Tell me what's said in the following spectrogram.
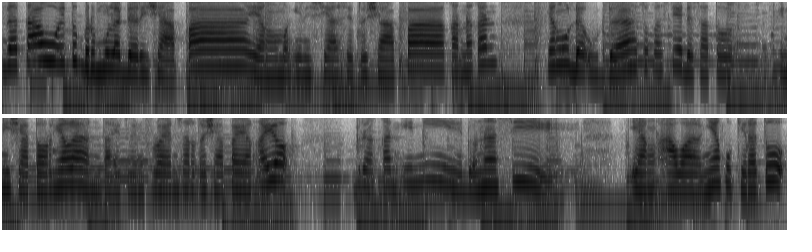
nggak tahu itu bermula dari siapa yang menginisiasi itu siapa. Karena kan yang udah-udah tuh pasti ada satu inisiatornya lah entah itu influencer atau siapa yang ayo gerakan ini donasi. Yang awalnya aku kira tuh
